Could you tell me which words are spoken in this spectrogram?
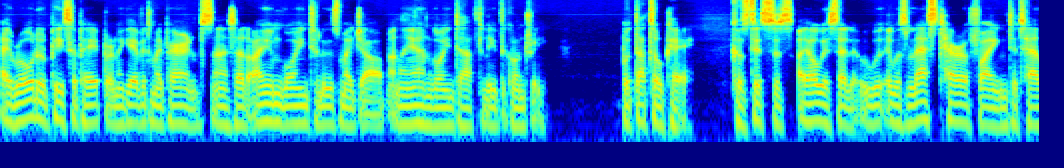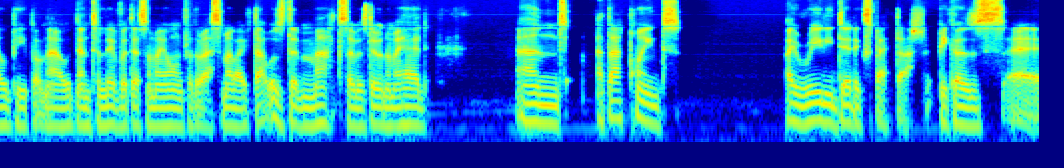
I wrote a piece of paper and I gave it to my parents. And I said, I am going to lose my job and I am going to have to leave the country. But that's okay. Because this is, I always said it, it was less terrifying to tell people now than to live with this on my own for the rest of my life. That was the maths I was doing in my head. And at that point, I really did expect that because uh,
